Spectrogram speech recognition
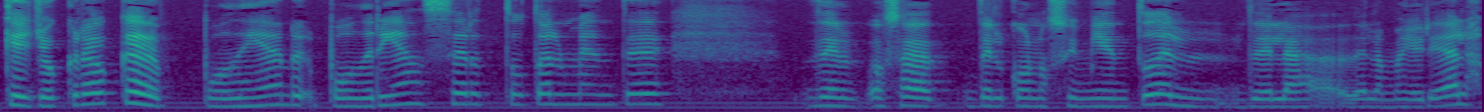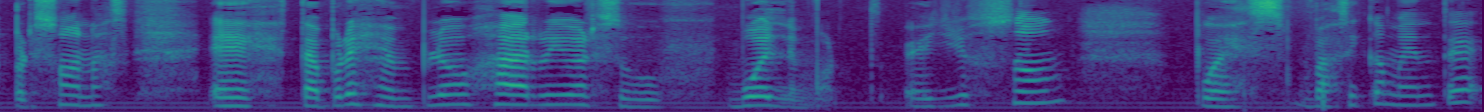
que yo creo que podrían ser totalmente del, o sea, del conocimiento del, de, la, de la mayoría de las personas, está, por ejemplo, Harry versus Voldemort. Ellos son pues básicamente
